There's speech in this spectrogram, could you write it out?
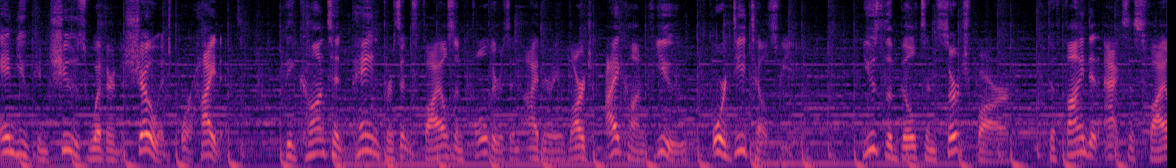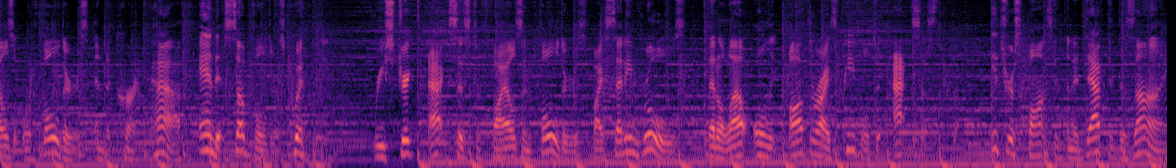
and you can choose whether to show it or hide it. The content pane presents files and folders in either a large icon view or details view. Use the built-in search bar to find and access files or folders in the current path and its subfolders quickly. Restrict access to files and folders by setting rules that allow only authorized people to access them. Its responsive and adaptive design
